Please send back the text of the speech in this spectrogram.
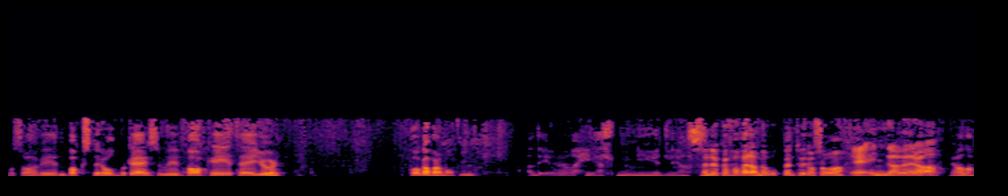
Og så har vi en baksterovn borti her som vi baker i til jul. På gamlemåten. Ja, det er jo helt nydelig, altså. Men du kan få være med opp en tur og se òg. Enda mer, ja? Ja da.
